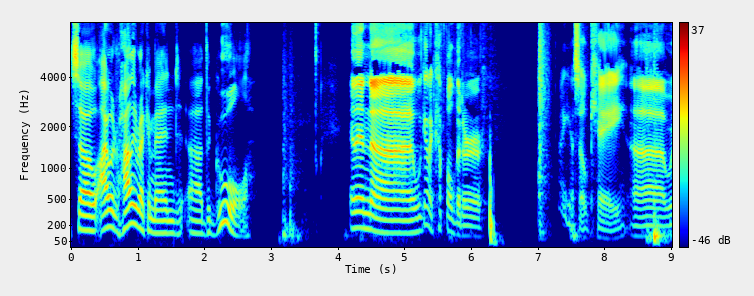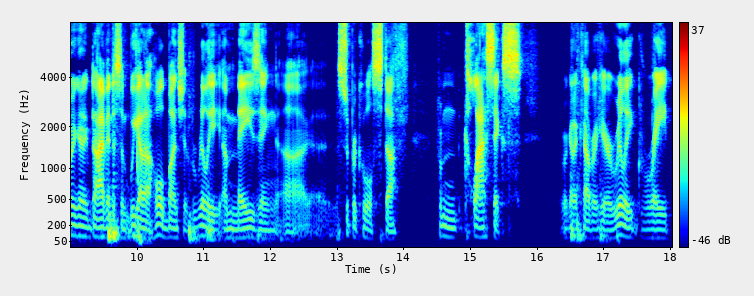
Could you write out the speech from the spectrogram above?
So I would highly recommend uh, The Ghoul. And then we got a couple that are, I guess, okay. Uh, we're to dive into some. We got a whole bunch of really amazing, uh, super cool stuff from classics we're to cover here. Really great,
